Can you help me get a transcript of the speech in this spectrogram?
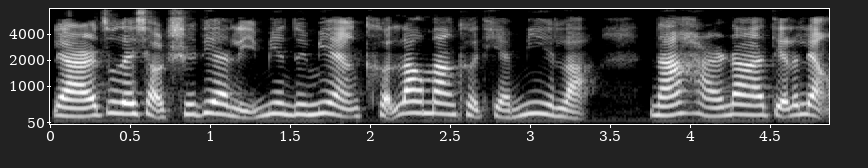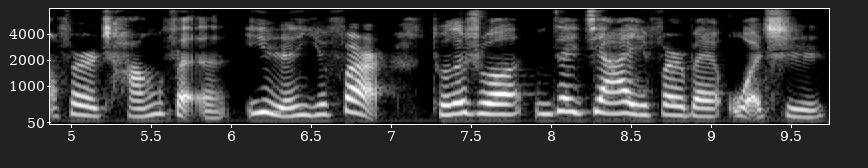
俩人坐在小吃店里，面对面，可浪漫可甜蜜了。男孩呢，点了两份肠粉，一人一份儿。坨坨说：“你再加一份呗，我吃。”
